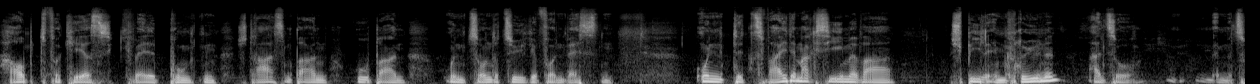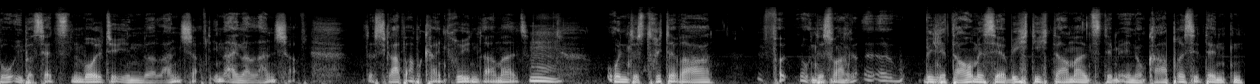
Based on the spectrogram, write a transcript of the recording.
Hauptverkehrsquellpunkten, Straßenbahn, U-Bahn und Sonderzüge von Westen. Und die zweite Maxime war Spiele im Grünen, also wenn man so übersetzen wollte, in der Landschaft, in einer Landschaft. Es gab aber kein Grün damals. Mhm. Und das dritte war, und das war äh, Wille Daume sehr wichtig damals, dem NOK-Präsidenten,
